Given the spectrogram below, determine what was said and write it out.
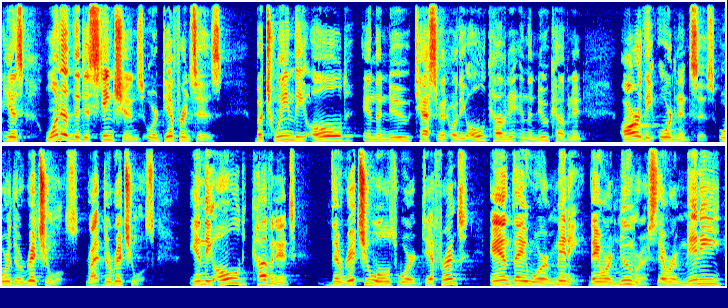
is one of the distinctions or differences between the Old and the New Testament, or the Old Covenant and the New Covenant, are the ordinances or the rituals, right? The rituals. In the Old Covenant, the rituals were different and they were many. They were numerous. There were many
